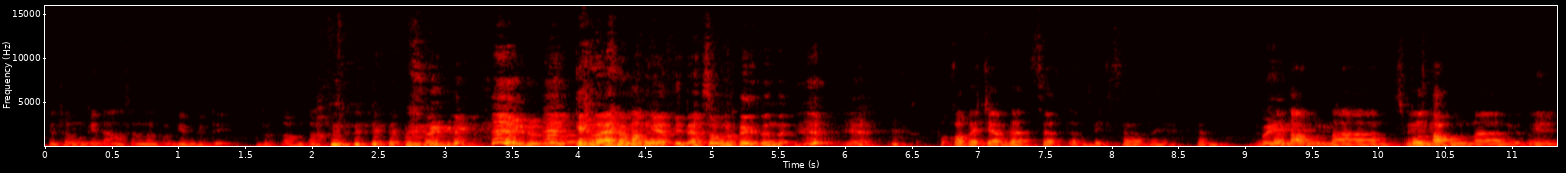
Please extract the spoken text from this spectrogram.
itu mungkin alasan apa game gede bertahun-tahun karena emang ya tidak semudah itu Iya. Kalau baca Bloodshot and Pixel tuh ya kan Oh, lima iya. tahunan, sepuluh Iya. tahunan gitu. Iya.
